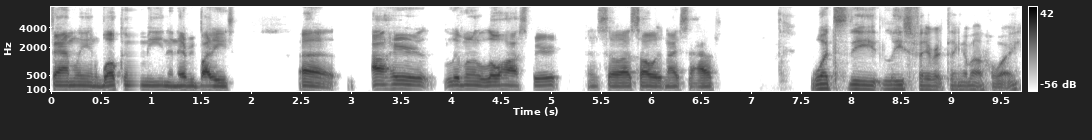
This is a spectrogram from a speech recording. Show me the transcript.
family and welcoming, and everybody's uh, out here living an aloha spirit, and so that's always nice to have. What's the least favorite thing about Hawaii?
